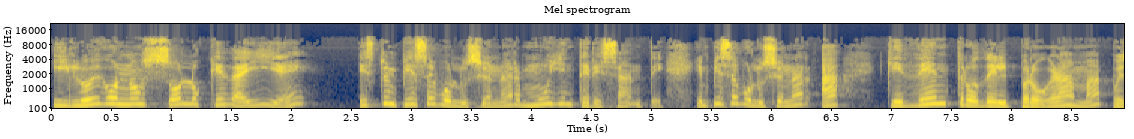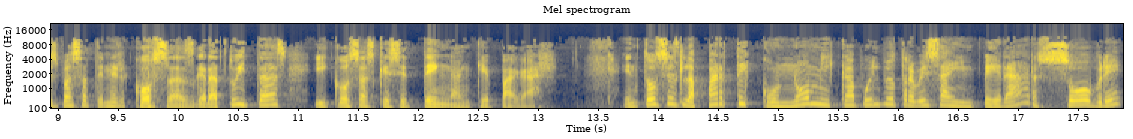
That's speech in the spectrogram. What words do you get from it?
Y luego no solo queda ahí, ¿eh? Esto empieza a evolucionar muy interesante. Empieza a evolucionar a que dentro del programa pues vas a tener cosas gratuitas y cosas que se tengan que pagar. Entonces la parte económica vuelve otra vez a imperar sobre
